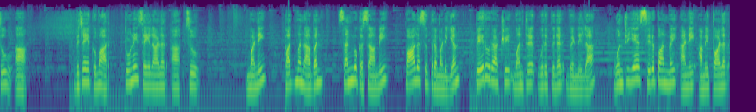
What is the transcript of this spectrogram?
சு. ஆ. விஜயகுமார் துணை செயலாளர் ஆ. சு. மணி பத்மநாபன் சண்முகசாமி பாலசுப்பிரமணியம் பேரூராட்சி மன்ற உறுப்பினர் வெண்ணிலா ஒன்றிய சிறுபான்மை அணி அமைப்பாளர்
